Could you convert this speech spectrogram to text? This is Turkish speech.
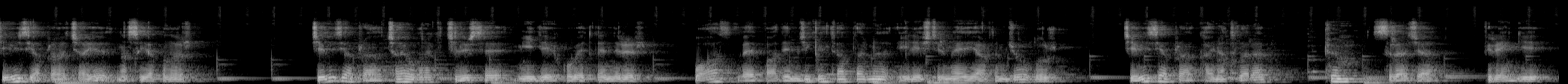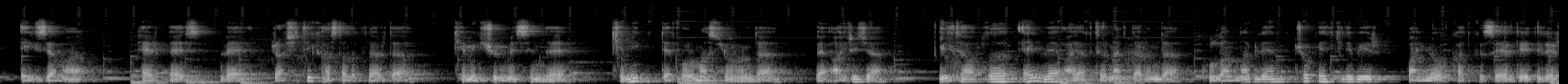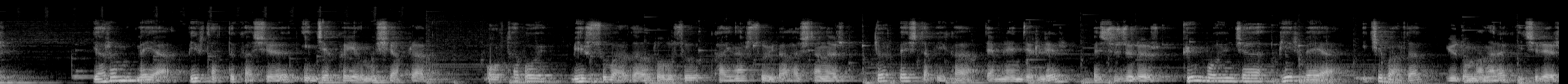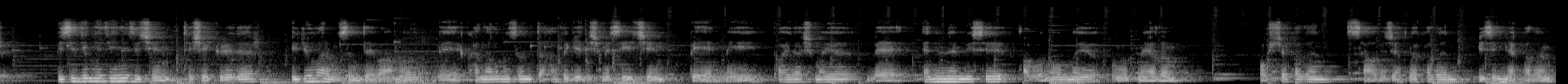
Ceviz yaprağı çayı nasıl yapılır? Ceviz yaprağı çay olarak içilirse mideyi kuvvetlendirir. Boğaz ve bademcik iltihaplarını iyileştirmeye yardımcı olur. Ceviz yaprağı kaynatılarak tüm sıraca, frengi, egzama, herpes ve raşitik hastalıklarda, kemik çürümesinde, kemik deformasyonunda ve ayrıca iltihaplı el ve ayak tırnaklarında kullanılabilen çok etkili bir banyo katkısı elde edilir. Yarım veya bir tatlı kaşığı ince kıyılmış yaprak, orta boy bir su bardağı dolusu kaynar suyla haşlanır. 4-5 dakika demlendirilir ve süzülür. Gün boyunca bir veya iki bardak yudumlanarak içilir. Bizi dinlediğiniz için teşekkür eder. Videolarımızın devamı ve kanalımızın daha da gelişmesi için beğenmeyi, paylaşmayı ve en önemlisi abone olmayı unutmayalım. Hoşça kalın, sağlıcakla kalın, bizimle kalın.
